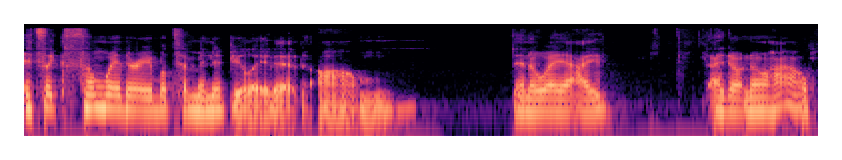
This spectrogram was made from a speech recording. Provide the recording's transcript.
it's like some way they're able to manipulate it um, in a way I I don't know how.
